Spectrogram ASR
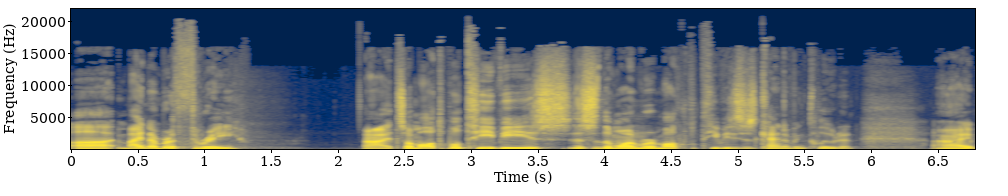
Uh, my number three, All right, so multiple TVs. This is the one where multiple TVs is kind of included. All right,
